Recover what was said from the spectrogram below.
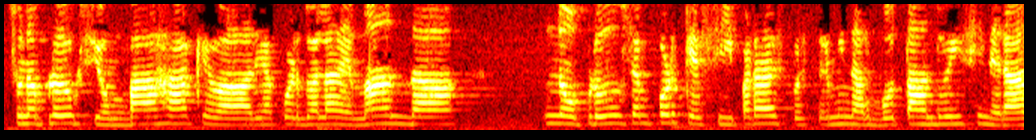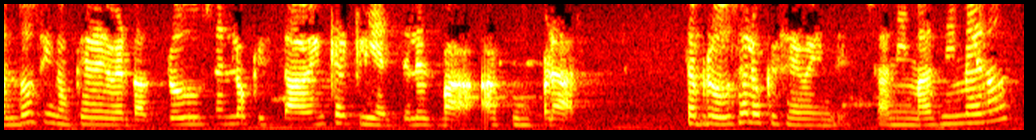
es una producción baja que va de acuerdo a la demanda, no producen porque sí para después terminar botando e incinerando, sino que de verdad producen lo que saben que el cliente les va a comprar. Se produce lo que se vende, o sea, ni más ni menos.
